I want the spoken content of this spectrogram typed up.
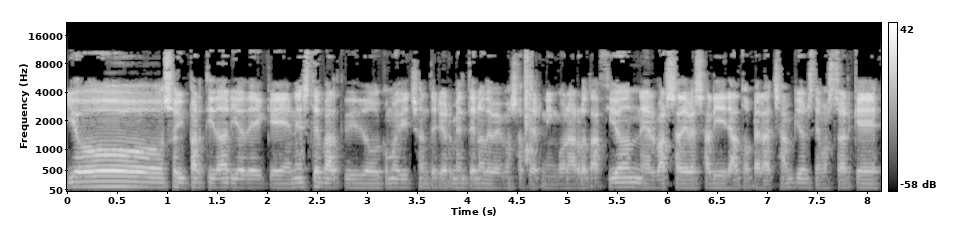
yo soy partidario de que en este partido, como he dicho anteriormente, no debemos hacer ninguna rotación. El Barça debe salir a tope a la Champions, demostrar que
